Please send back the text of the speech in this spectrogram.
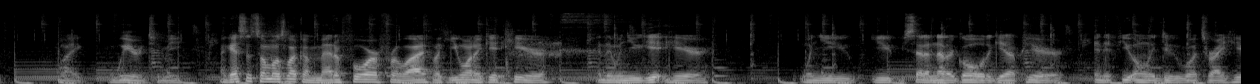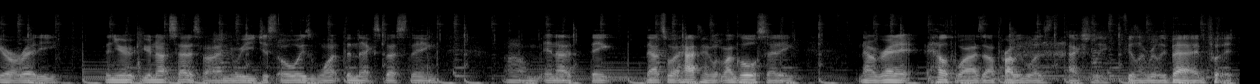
like weird to me. I guess it's almost like a metaphor for life. Like you want to get here, and then when you get here, when you you set another goal to get up here, and if you only do what's right here already, then you're you're not satisfied, and you just always want the next best thing. Um, and I think that's what happened with my goal setting. Now, granted, health-wise, I probably was actually feeling really bad, but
